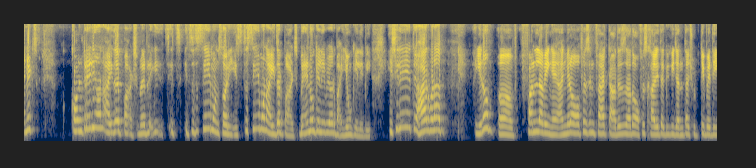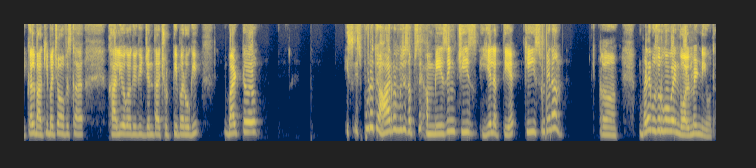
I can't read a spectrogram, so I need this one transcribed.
And it's contrary on either parts it's the same on sorry it's the same on either parts बहनों के लिए भी और भाइयों के लिए भी। इसीलिए ये त्यौहार बड़ा यू नो फन लविंग है। आज मेरा ऑफ़िस इनफैक्ट आधे से ज़्यादा ऑफ़िस खाली था क्योंकि जनता छुट्टी पे थी। कल बाकी बचा ऑफ़िस का खाली होगा क्योंकि जनता छुट्टी पर होगी। बट इस इस पूरे त्यौहार में मुझे सबसे अमेजिंग चीज़ ये लगती है कि इसमें ना अ, बड़े बुज़ुर्गों का इन्वॉल्वमेंट नहीं होता।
